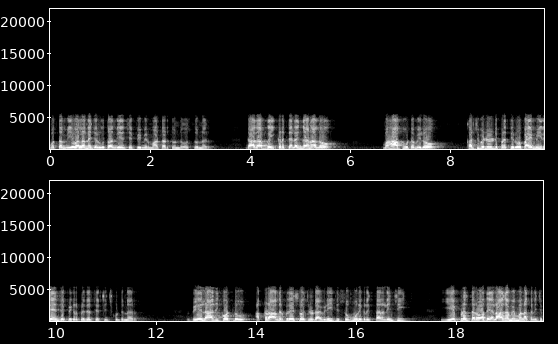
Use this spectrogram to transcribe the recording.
మొత్తం మీ వల్లనే జరుగుతోంది అని చెప్పి మీరు మాట్లాడుతూ వస్తున్నారు. దాదాపుగా ఇక్కడ తెలంగాణలో మహాకూటమిలో ఖర్చు పెట్టినటువంటి ప్రతి రూపాయి మీదే అని చెప్పి ఇక్కడ ప్రజలు చర్చించుకుంటున్నారు. వేలాది కోట్లు అక్కడ ఆంధ్రప్రదేశ్లో వచ్చినటువంటి అవినీతి సొమ్మును ఇక్కడికి తరలించి ఏప్రిల్ తర్వాత ఎలాగా మిమ్మల్ని అక్కడి నుంచి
